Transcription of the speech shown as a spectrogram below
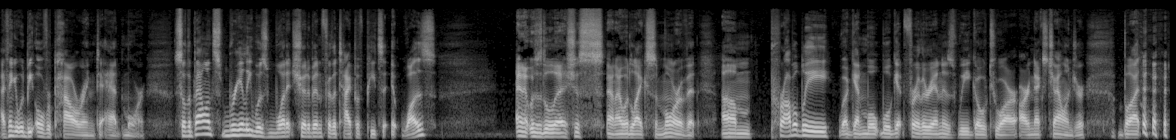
I think it would be overpowering to add more. So the balance really was what it should have been for the type of pizza it was. And it was delicious, and I would like some more of it. Um, probably again we'll we'll get further in as we go to our our next challenger, but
